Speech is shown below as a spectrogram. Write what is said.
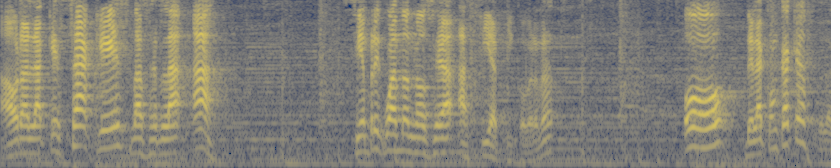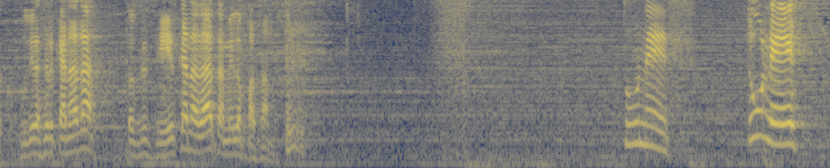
Ahora la que saques va a ser la A. Siempre y cuando no sea asiático, ¿verdad? O de la CONCACAF. De la CONCACAF. Pudiera ser Canadá. Entonces, si es Canadá, también lo pasamos. Túnez. Túnez.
